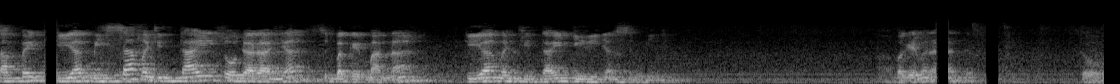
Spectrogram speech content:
sampai dia bisa mencintai saudaranya sebagaimana dia mencintai dirinya sendiri. Nah, bagaimana? Tuh,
